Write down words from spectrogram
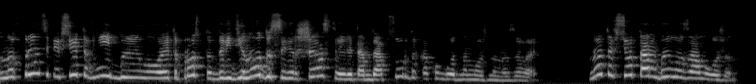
но, в принципе, все это в ней было, это просто доведено до совершенства или там до абсурда, как угодно можно называть. Но это все там было заложено.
